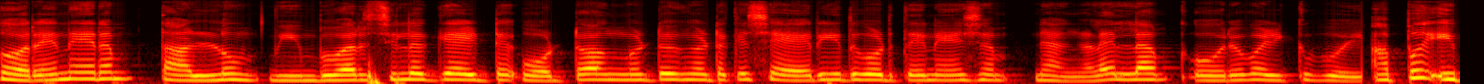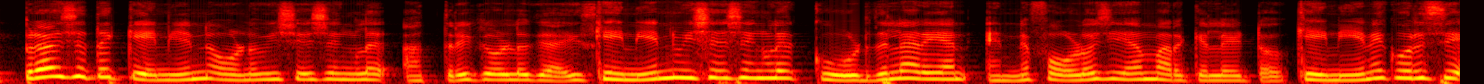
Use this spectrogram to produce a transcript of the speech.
കുറെ നേരം തള്ളും വീമ്പ് പറച്ചിലൊക്കെ ആയിട്ട് ഫോട്ടോ അങ്ങോട്ടും ഇങ്ങോട്ടൊക്കെ ഷെയർ ചെയ്ത് കൊടുത്തതിന് ശേഷം ഞങ്ങളെല്ലാം ഓരോ വഴിക്ക് പോയി. അപ്പൊ ഇപ്രാവശ്യത്തെ കെനിയൻ ഓണവിശേഷങ്ങൾ അത്രയ്ക്കേ ഉള്ളൂ ഗൈസ് കെനിയൻ വിശേഷങ്ങൾ കൂടുതൽ അറിയാൻ എന്നെ ഫോളോ ചെയ്യാൻ മറക്കല്ലേ കേട്ടോ കെനിയനെ കുറിച്ച്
